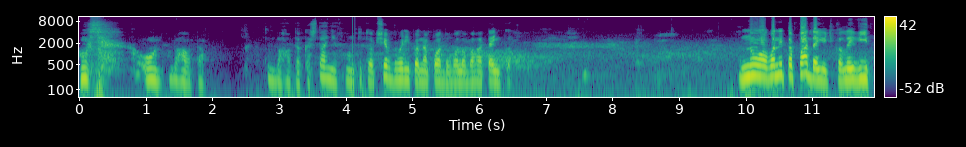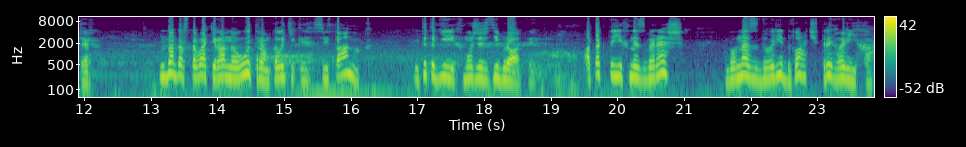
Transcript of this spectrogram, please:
Ось, он багато. Тут багато каштанів. Вон тут взагалі в дворі понападувало багатенько. Ну, вони то падають, коли вітер. Ну, треба вставати рано утром, коли тільки світанок, і ти тоді їх можеш зібрати. А так ти їх не збереш, бо в нас в дворі два чи три горіха.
